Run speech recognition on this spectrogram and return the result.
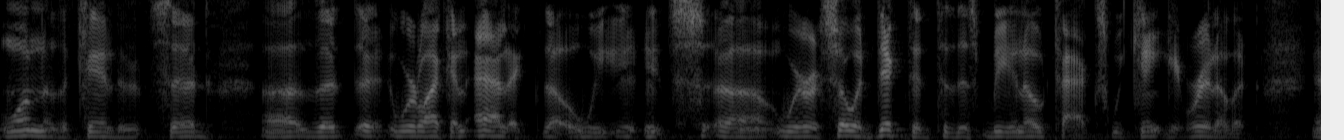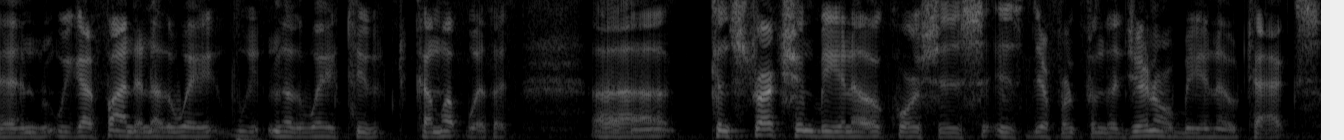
one of the candidates said uh, that uh, we're like an addict, though. We it's uh, we're so addicted to this B and O tax, we can't get rid of it, and we got to find another way another way to, to come up with it. Uh, construction B and O, of course, is is different from the general B and O tax.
